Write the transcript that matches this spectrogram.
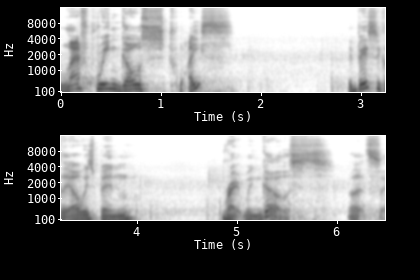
Left wing ghosts twice. They've basically always been right wing ghosts. Let's see.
